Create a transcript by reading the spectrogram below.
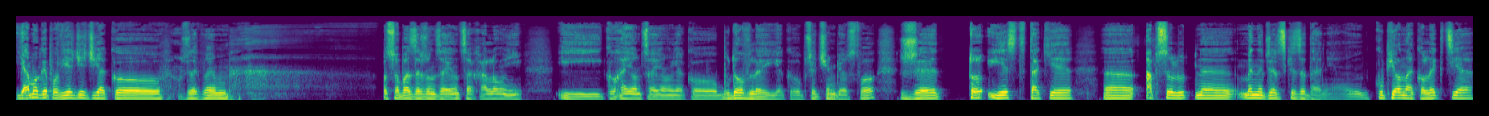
Ja mogę powiedzieć jako, że tak powiem, osoba zarządzająca halą i, i kochająca ją jako budowlę i jako przedsiębiorstwo, że to jest takie e, absolutne menedżerskie zadanie. Kupiona kolekcja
